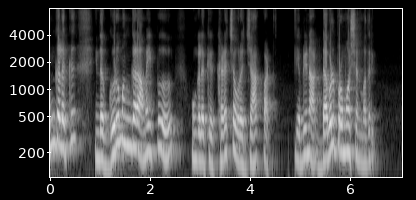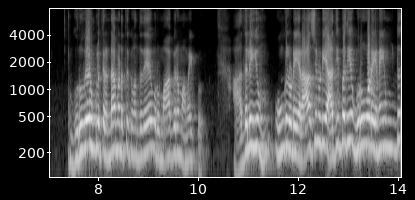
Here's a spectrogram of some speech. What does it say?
உங்களுக்கு இந்த குருமங்கல அமைப்பு உங்களுக்கு கிடைச்ச ஒரு ஜாக்பாட். எப்படின்னா டபுள் ப்ரொமோஷன் மாதிரி. குருவே உங்களுக்கு ரெண்டாம் இடத்துக்கு வந்ததே ஒரு மாபெரும் அமைப்பு. அதுலேயும் உங்களுடைய ராசினுடைய அதிபதியை குருவோட இணைந்து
